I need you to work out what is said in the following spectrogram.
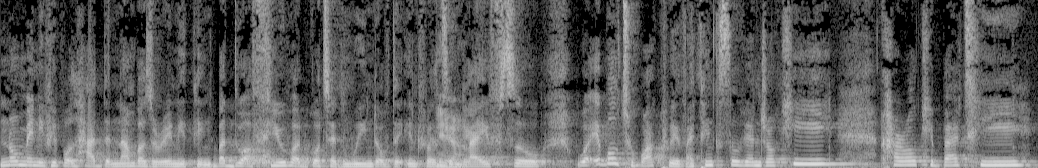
not many people had the numbers or anything, but there were a few who had gotten wind of the influencing Yeah. life. So we're able to work with, I think, Sylvian Jockey, Carol Kibati,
